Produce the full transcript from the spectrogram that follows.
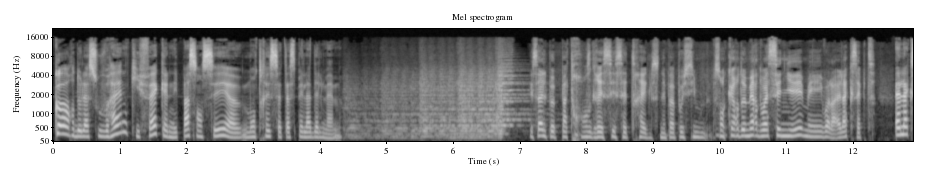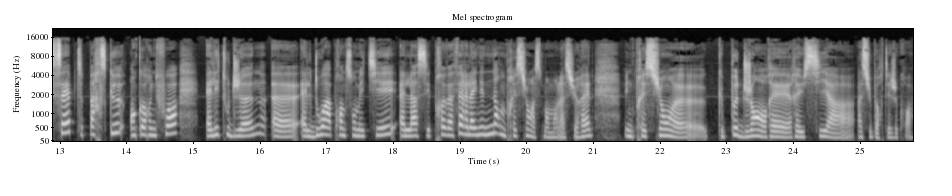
corps de la souveraine qui fait qu'elle n'est pas censée euh, montrer cet aspect-là d'elle-même. Et ça, elle ne peut pas transgresser cette règle, ce n'est pas possible. Son cœur de mère doit saigner, mais voilà, elle accepte. Elle accepte parce que, encore une fois, elle est toute jeune, euh, elle doit apprendre son métier, elle a ses preuves à faire, elle a une énorme pression à ce moment-là sur elle, une pression euh, que peu de gens auraient réussi à, supporter, je crois.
